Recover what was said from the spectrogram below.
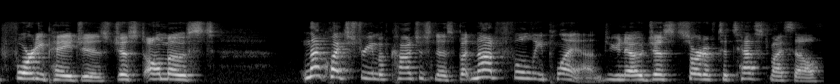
40 pages, just almost not quite stream of consciousness, but not fully planned, you know, just sort of to test myself.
